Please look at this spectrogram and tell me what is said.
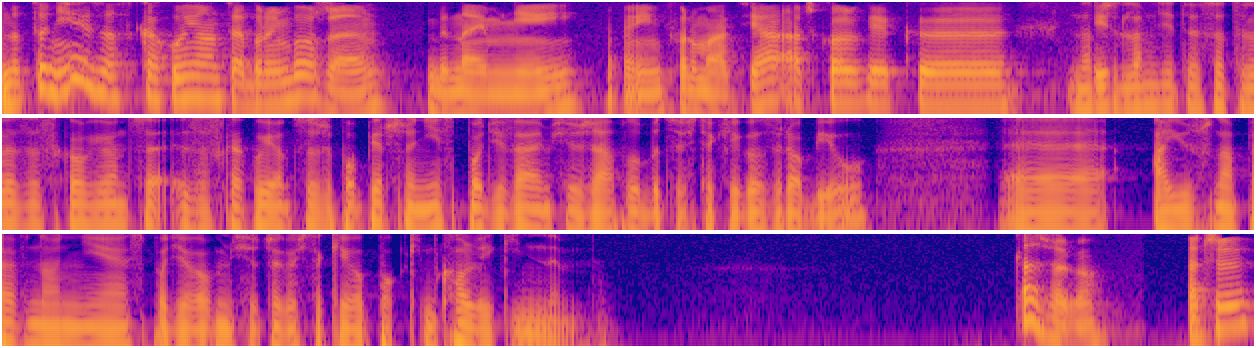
no to nie jest zaskakująca, broń Boże, bynajmniej informacja, aczkolwiek. Znaczy, jest... dla mnie to jest o tyle zaskakujące, zaskakujące, że po pierwsze nie spodziewałem się, że Apple by coś takiego zrobił. a już na pewno nie spodziewałbym się czegoś takiego po kimkolwiek innym. Dlaczego? Znaczy,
